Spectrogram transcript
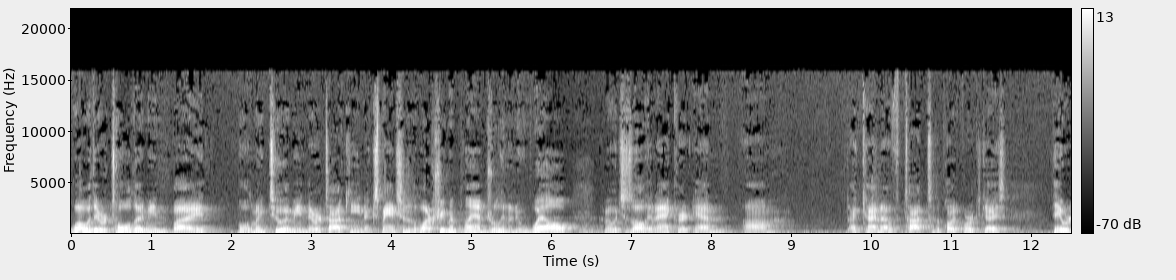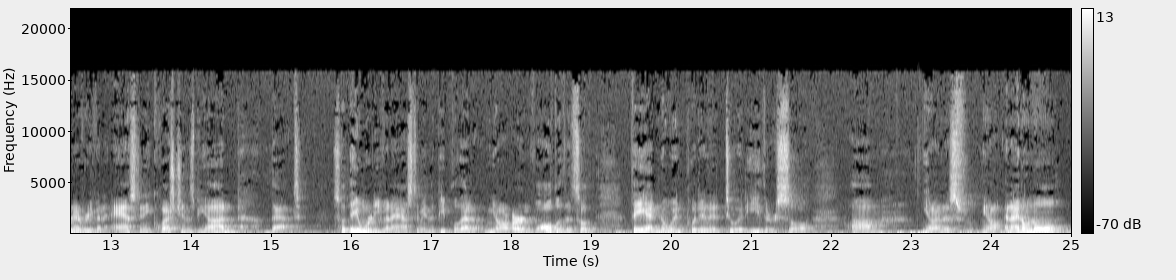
Well, what they were told, I mean, by Bolton Menk 2, I mean, they were talking expansion of the water treatment plant, drilling a new well, I mean, which is all inaccurate. And um, I kind of talked to the public works guys. They were never even asked any questions beyond that. So they weren't even asked. I mean, the people that you know are involved with it, so they had no input into it either. So, um, you know, and this, you know, and I don't know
